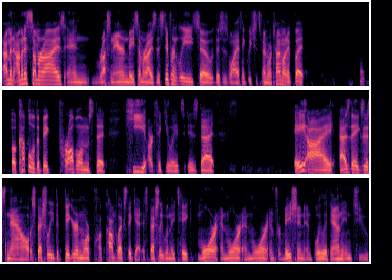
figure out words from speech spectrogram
I'm gonna I'm gonna summarize, and Russ and Aaron may summarize this differently. So this is why I think we should spend more time on it. But a couple of the big problems that he articulates is that AI, as they exist now, especially the bigger and more p- complex they get, especially when they take more and more and more information and boil it down into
